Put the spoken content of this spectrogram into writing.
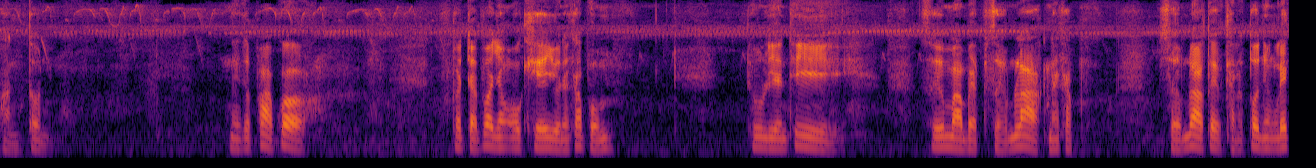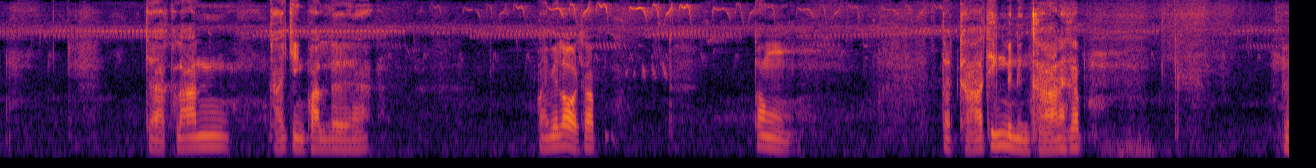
พันต้น ในสภาพก็ ก็จัดว่ายังโอเคอยู่นะครับผม ทุเรียนที่ซื้อมาแบบเสริมรากนะครับ เสริมรากแต่ขนาดต้นยังเล็ก จากร้านขายกิ่งพันธุ์เลยนะฮะไปไม่รอดครับ ต้อง ตัดขาทิ้งไปหนึ่งขานะครับดู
